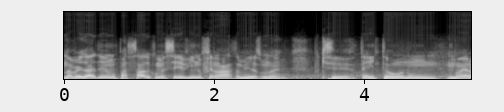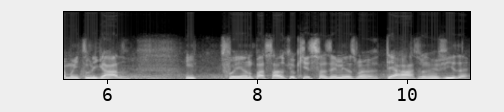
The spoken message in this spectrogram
na verdade ano passado comecei a vir no Fenata mesmo, né? Porque até então eu não, não era muito ligado. Foi ano passado que eu quis fazer mesmo teatro na minha vida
